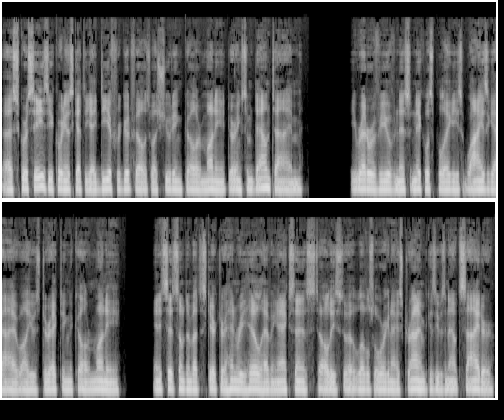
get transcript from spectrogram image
Uh, Scorsese, according to us, got the idea for Goodfellas while shooting Color Money. During some downtime, he read a review of Nicholas Pileggi's Wise Guy while he was directing The Color Money. And it said something about this character, Henry Hill, having access to all these uh, levels of organized crime because he was an outsider.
